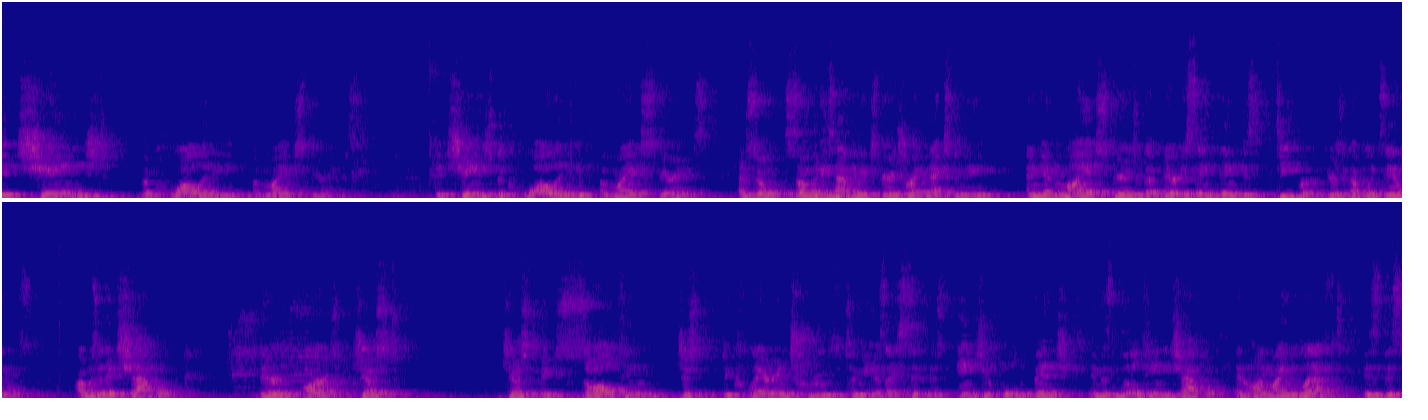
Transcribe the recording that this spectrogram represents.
It changed the quality of my experience. It changed the quality of my experience. And so somebody's having an experience right next to me, and yet my experience with that very same thing is deeper. Here's a couple examples. I was in a chapel. Their art just just exalting, just declaring truth to me as I sit in this ancient old bench in this little teeny chapel. And on my left is this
